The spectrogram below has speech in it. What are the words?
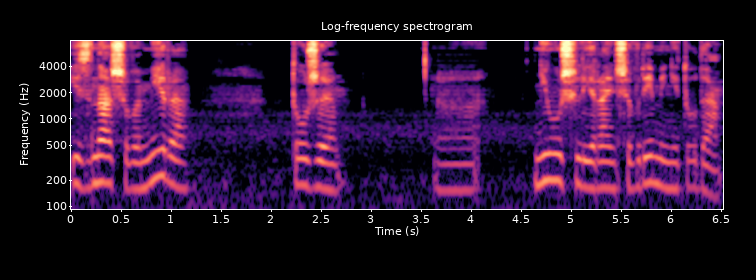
из нашего мира тоже э, не ушли раньше времени туда.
